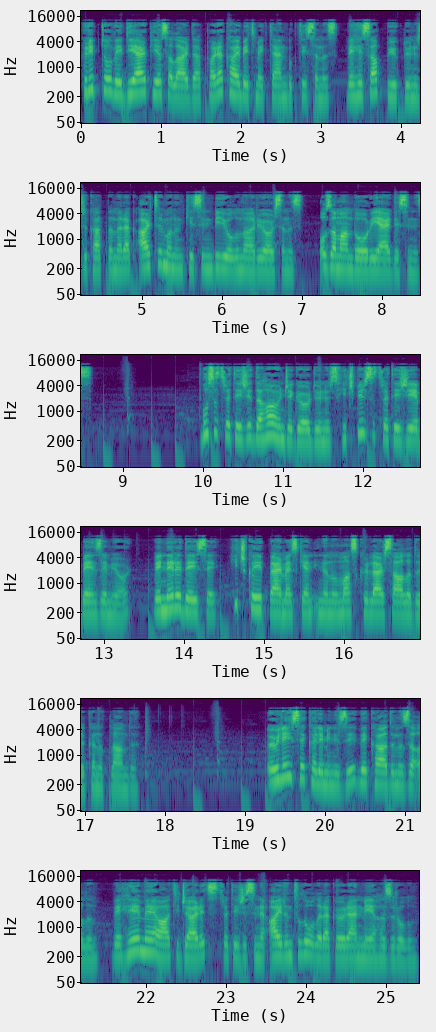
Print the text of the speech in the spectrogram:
Kripto ve diğer piyasalarda para kaybetmekten bıktıysanız ve hesap büyüklüğünüzü katlanarak artırmanın kesin bir yolunu arıyorsanız, o zaman doğru yerdesiniz. Bu strateji daha önce gördüğünüz hiçbir stratejiye benzemiyor ve neredeyse hiç kayıp vermezken inanılmaz kırlar sağladığı kanıtlandı. Öyleyse kaleminizi ve kağıdınızı alın ve HMA ticaret stratejisini ayrıntılı olarak öğrenmeye hazır olun.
